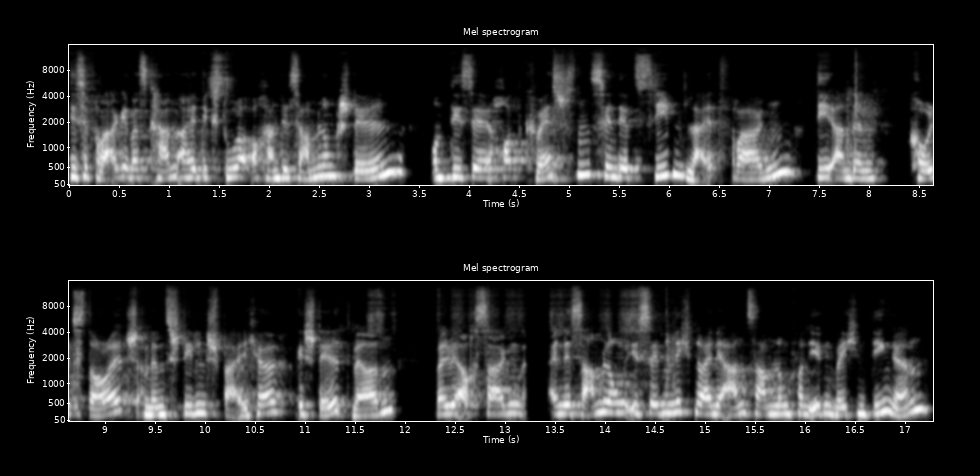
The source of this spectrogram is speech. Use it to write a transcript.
diese Frage, was kann Architektur auch an die Sammlung stellen? Und diese Hot Questions sind jetzt sieben Leitfragen, die an den Cold Storage, an den stillen Speicher gestellt werden, weil wir auch sagen, eine Sammlung ist eben nicht nur eine Ansammlung von irgendwelchen Dingen,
